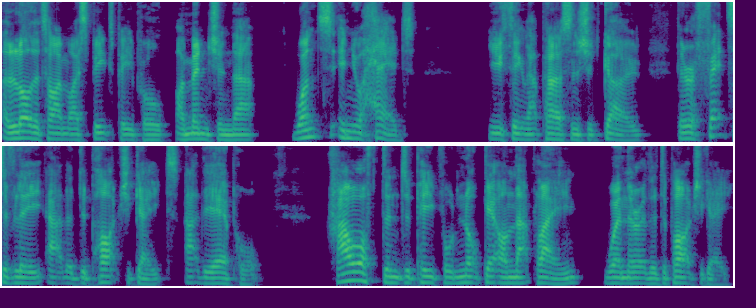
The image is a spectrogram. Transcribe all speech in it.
a lot of the time i speak to people i mention that once in your head you think that person should go they're effectively at the departure gate at the airport how often do people not get on that plane when they're at the departure gate.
